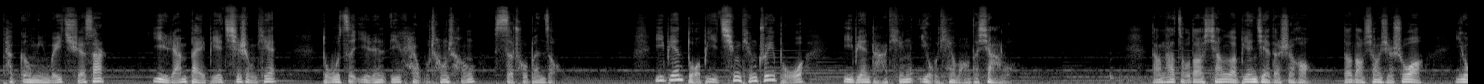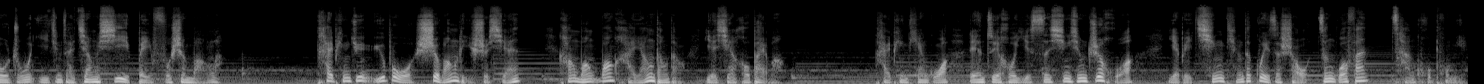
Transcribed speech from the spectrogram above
他更名为瘸三儿，毅然拜别齐胜天，独自一人离开武昌城，四处奔走，一边躲避清廷追捕，一边打听右天王的下落。当他走到湘鄂边界的时候，得到消息说右主已经在江西被俘身亡了。太平军余部侍王李世贤。康王汪海洋等等也先后败亡，太平天国连最后一丝星星之火也被清廷的刽子手曾国藩残酷扑灭。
